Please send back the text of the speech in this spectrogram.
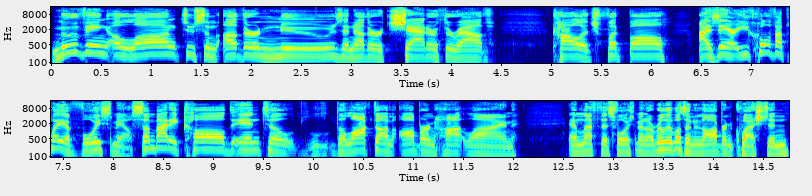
Moving along to some other news and other chatter throughout college football. Isaiah, are you cool if I play a voicemail? Somebody called into the Locked On Auburn hotline and left this voicemail. It really wasn't an Auburn question.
